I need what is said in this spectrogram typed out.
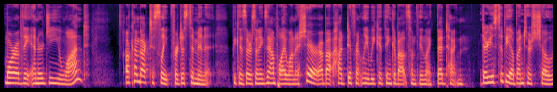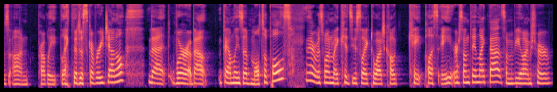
more of the energy you want? I'll come back to sleep for just a minute because there's an example I want to share about how differently we could think about something like bedtime. There used to be a bunch of shows on probably like the Discovery Channel that were about families of multiples. There was one my kids used to like to watch called Kate plus eight or something like that. Some of you, I'm sure,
